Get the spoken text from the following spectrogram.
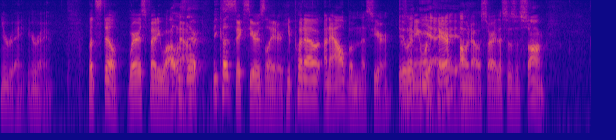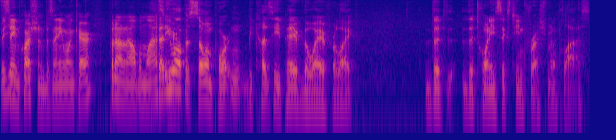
You're right. You're right. But still, where is Fetty Wap I was now? there because Six years later, he put out an album this year. Does was- anyone yeah, care? yeah, yeah. Oh no, sorry, this is a song. But he- Same question. Does anyone care? Put out an album last Fetty year. Wap is so important because he paved the way for like the the 2016 freshman class.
